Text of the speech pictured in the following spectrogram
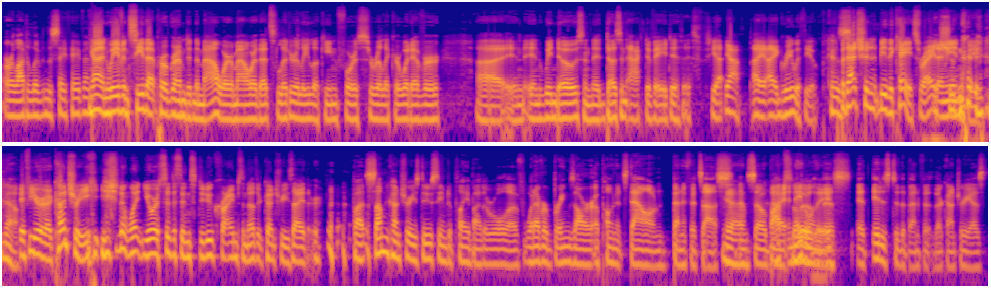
are allowed to live in the safe haven. Yeah, and we even see that programmed into malware, malware that's literally looking for Cyrillic or whatever uh, in in Windows, and it doesn't activate. If, if yeah, yeah, I, I agree with you. But that shouldn't be the case, right? I mean, no. if you're a country, you shouldn't want your citizens to do crimes in other countries either. but some countries do seem to play by the rule of whatever brings our opponents down benefits us. Yeah, and so by enabling this, it, it is to the benefit of their country, as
